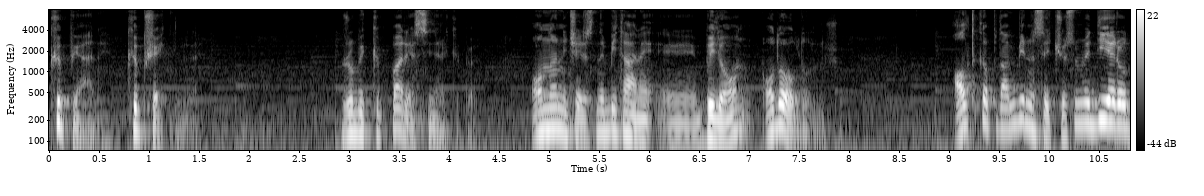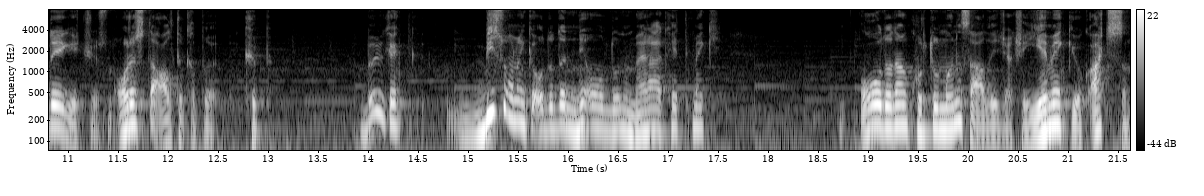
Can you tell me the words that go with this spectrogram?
Küp yani. Küp şeklinde. Rubik küp var ya sinir küpü. Onların içerisinde bir tane e, bloğun oda olduğunu düşün. Altı kapıdan birini seçiyorsun ve diğer odaya geçiyorsun. Orası da altı kapı küp. Böylece bir sonraki odada ne olduğunu merak etmek o odadan kurtulmanı sağlayacak şey. Yemek yok, açsın.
